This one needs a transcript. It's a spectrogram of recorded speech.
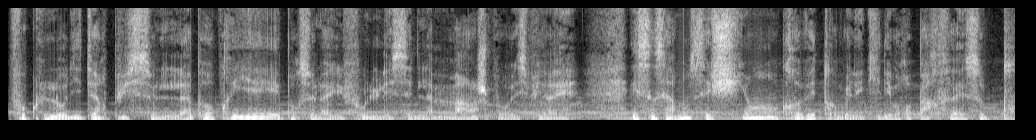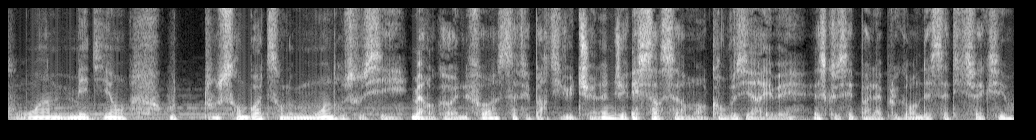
Faut que l'auditeur puisse se l'approprier et pour cela, il faut lui laisser de la marge pour respirer. Et sincèrement, c'est chiant en crever de trouver l'équilibre parfait, ce point médian où tout s'emboîte sans le moindre souci. Mais encore une fois, ça fait partie du challenge et sincèrement, quand vous y arrivez, est-ce que c'est pas la plus grande des satisfactions?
